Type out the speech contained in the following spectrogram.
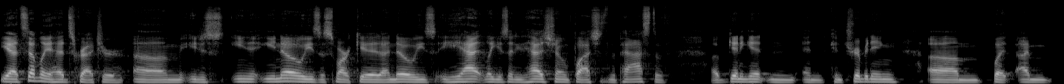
Yeah, it's definitely a head scratcher. Um, you just you, know he's a smart kid. I know he's he had like you said he has shown flashes in the past of of getting it and and contributing. Um, but I'm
